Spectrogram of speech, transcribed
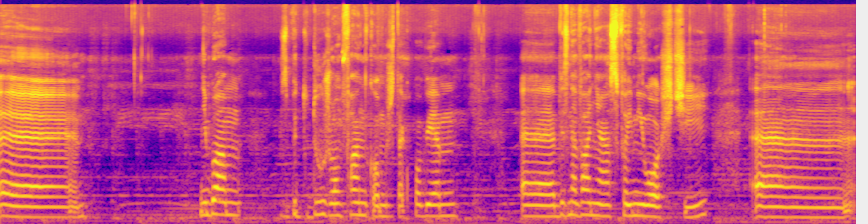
E, nie byłam zbyt dużą fanką, że tak powiem, e, wyznawania swojej miłości. E,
